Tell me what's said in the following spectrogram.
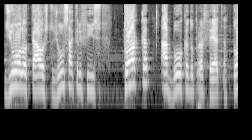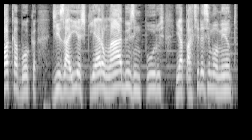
de um holocausto, de um sacrifício, toca a boca do profeta, toca a boca de Isaías, que eram lábios impuros, e a partir desse momento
